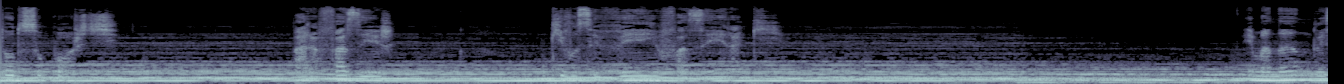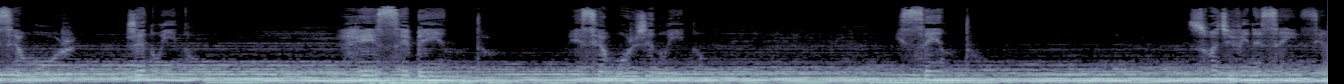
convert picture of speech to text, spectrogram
todo suporte para fazer o que você veio fazer aqui. Emanando esse amor genuíno recebendo amor genuíno. E sendo sua divina essência,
